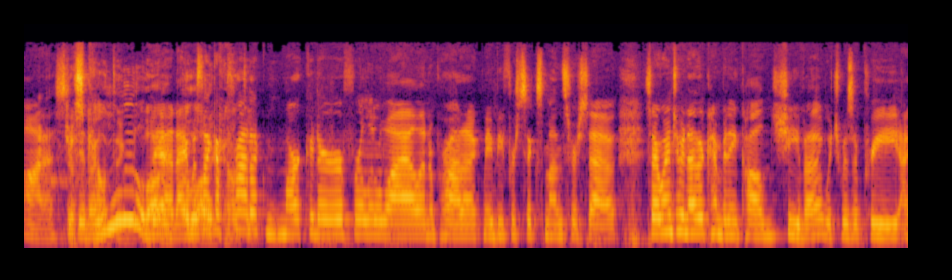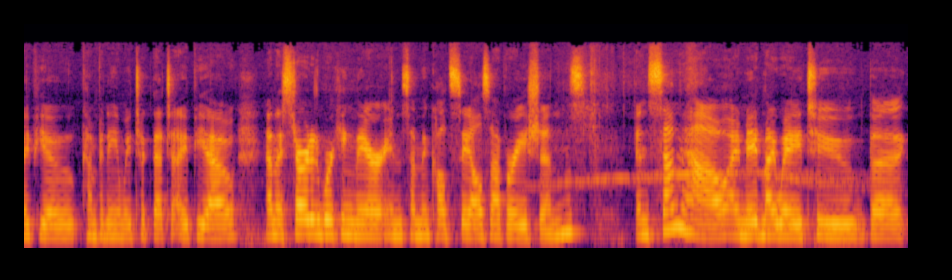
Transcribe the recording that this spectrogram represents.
honest. Just I did counting. a little A bit. of- I was like a product marketer for a little while in a product, maybe for six months or so. So I went to another company called Shiva, which was a pre-IPO company, and we took that to IPO. And I started working there in something called sales operations. And somehow I made my way to the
